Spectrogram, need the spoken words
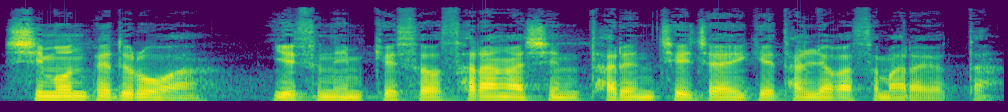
시몬 베드로와 예수님께서 사랑하신 다른 제자에게 달려가서 말하였다.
